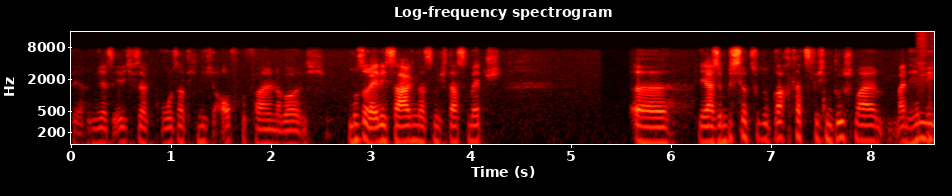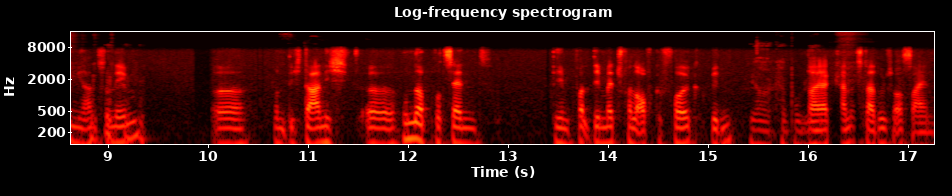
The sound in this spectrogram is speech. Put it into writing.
wäre mir jetzt ehrlich gesagt großartig nicht aufgefallen, aber ich muss auch ehrlich sagen, dass mich das Match äh, ja so ein bisschen dazu gebracht hat, zwischendurch mal mein Handy in die Hand zu nehmen äh, und ich da nicht äh, 100% dem, dem Matchverlauf gefolgt bin. Ja, kein Problem. Daher kann es da durchaus sein.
